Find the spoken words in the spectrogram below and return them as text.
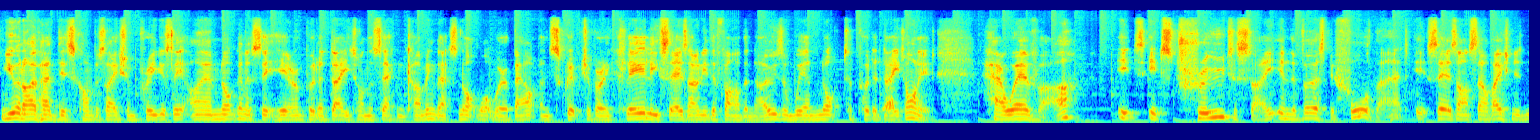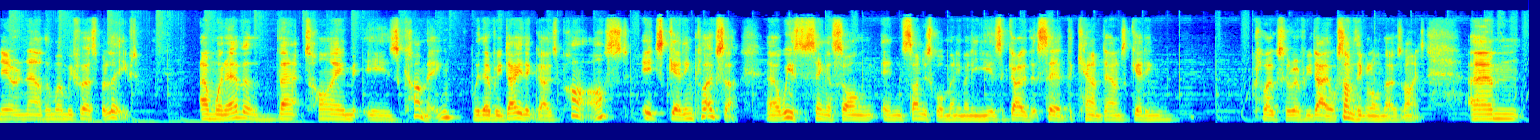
you and I have had this conversation previously. I am not going to sit here and put a date on the second coming. That's not what we're about. And scripture very clearly says only the Father knows, and we are not to put a date on it. However, it's it's true to say in the verse before that, it says our salvation is nearer now than when we first believed. And whenever that time is coming, with every day that goes past, it's getting closer. Uh, we used to sing a song in Sunday school many, many years ago that said the countdown's getting closer every day, or something along those lines. Um,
